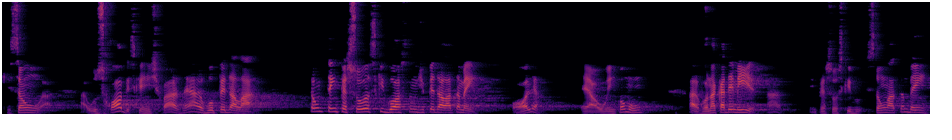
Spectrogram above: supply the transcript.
que são os hobbies que a gente faz, né? Ah, eu vou pedalar. Então tem pessoas que gostam de pedalar também. Olha, é algo em comum. Ah, eu vou na academia. Ah, tem pessoas que estão lá também.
